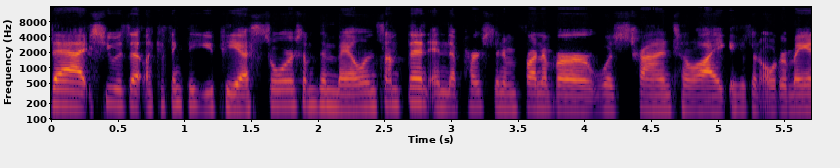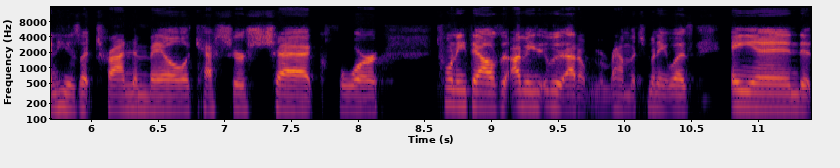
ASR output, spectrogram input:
that she was at like I think the UPS store or something mailing something and the person in front of her was trying to like it was an older man he was like trying to mail a cashier's check for 20,000 I mean it was I don't remember how much money it was and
